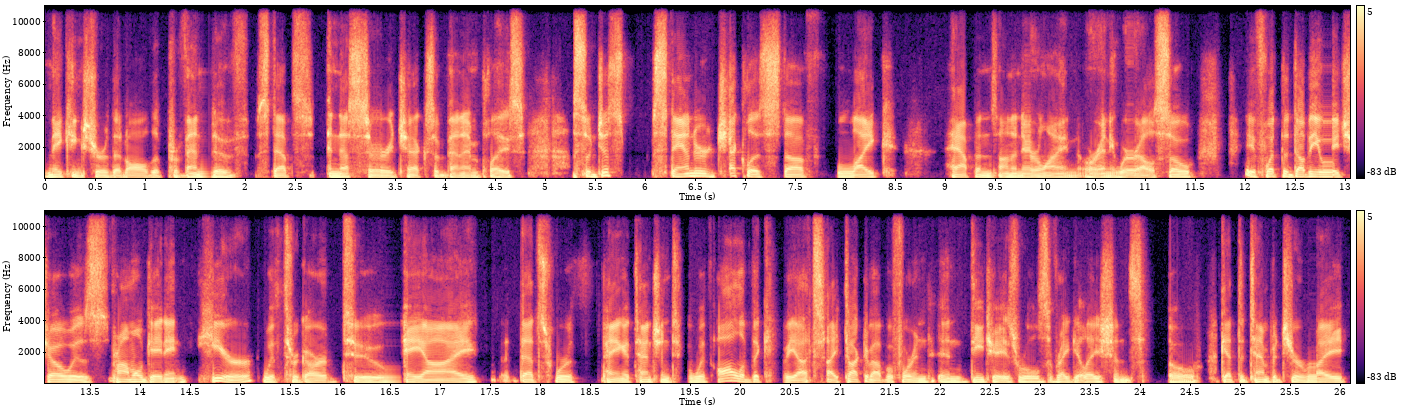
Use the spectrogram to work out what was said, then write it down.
making sure that all the preventive steps and necessary checks have been in place. So just standard checklist stuff like happens on an airline or anywhere else. So, if what the WHO is promulgating here with regard to AI, that's worth paying attention to with all of the caveats I talked about before in, in DJ's rules of regulations. So, get the temperature right,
